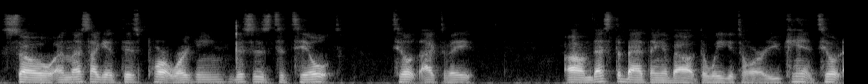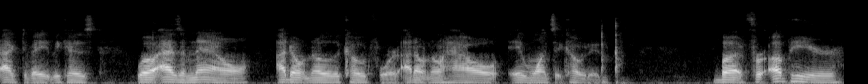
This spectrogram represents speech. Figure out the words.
So unless I get this part working, this is to tilt, tilt activate. Um, that's the bad thing about the Wii guitar. You can't tilt activate because, well, as of now, I don't know the code for it. I don't know how it wants it coded. But for up here,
